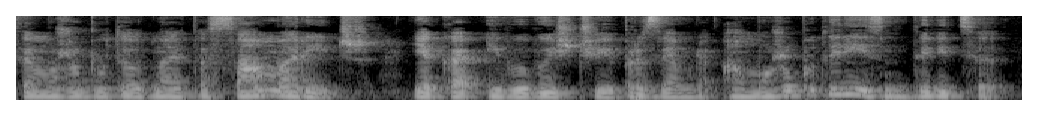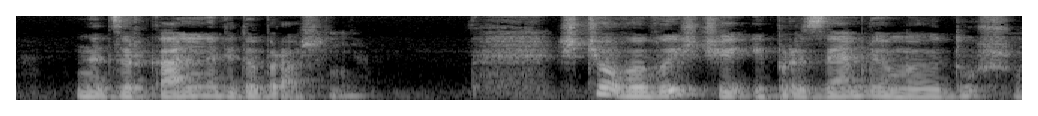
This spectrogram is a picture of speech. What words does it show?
Це може бути одна і та сама річ, яка і вивищує, і приземлює, а може бути різне. Дивіться, недзеркальне відображення. Що вивищує і приземлює мою душу?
